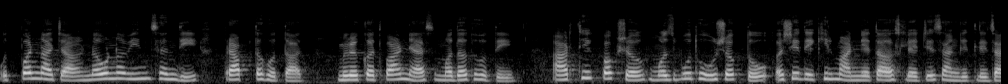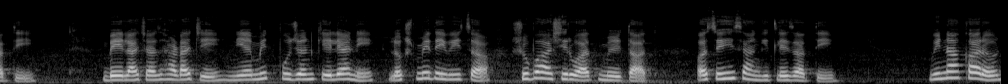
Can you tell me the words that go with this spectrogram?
उत्पन्नाच्या नवनवीन संधी प्राप्त होतात. मिळकत वाढण्यास मदत होते. आर्थिक पक्ष मजबूत होऊ शकतो अशी देखील मान्यता असल्याचे सांगितले जाते. बेलाच्या झाडाचे नियमित पूजन केल्याने लक्ष्मीदेवीचा शुभ आशीर्वाद मिळतात असेही सांगितले जाते. विनाकारण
